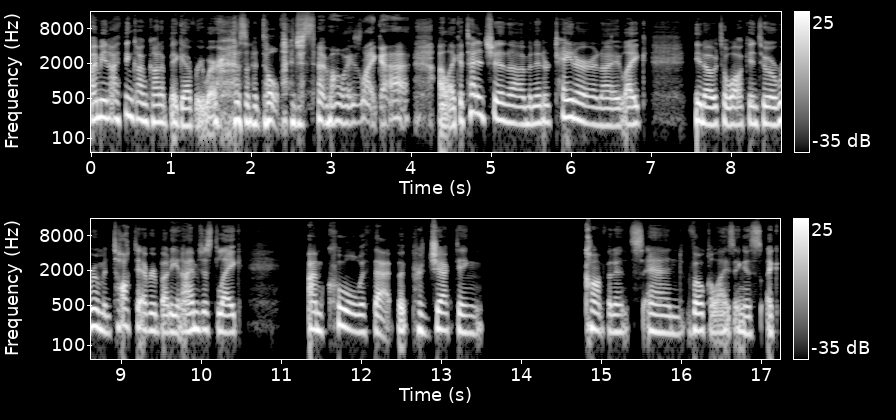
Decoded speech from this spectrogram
I mean, I think I'm kind of big everywhere as an adult. I just, I'm always like, ah, I like attention. I'm an entertainer and I like, you know, to walk into a room and talk to everybody. And I'm just like, I'm cool with that. But projecting confidence and vocalizing is like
